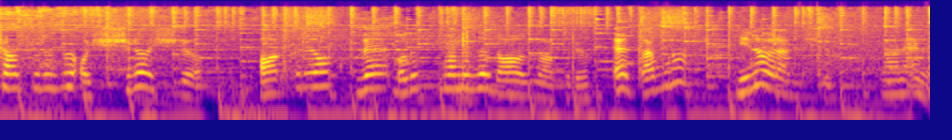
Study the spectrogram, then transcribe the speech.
şansınızı aşırı aşırı artırıyor ve balık tutmanızı daha hızlı artırıyor. Evet ben bunu yeni öğrenmiştim. Yani evet.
